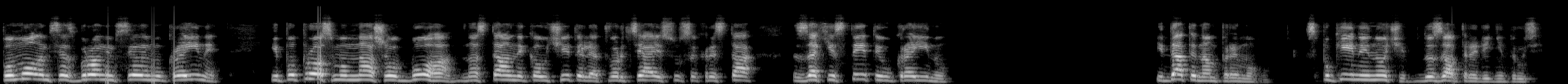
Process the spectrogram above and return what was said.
помолимося Збройним силам України і попросимо нашого Бога, наставника, учителя, Творця Ісуса Христа захистити Україну і дати нам перемогу. Спокійної ночі, до завтра, рідні друзі.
